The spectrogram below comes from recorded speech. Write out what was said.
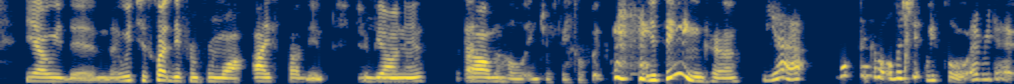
yeah, we did, which is quite different from what I studied, to yeah. be honest. That's um, a whole interesting topic. you think? Yeah. Well, think about all the shit we saw every day.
